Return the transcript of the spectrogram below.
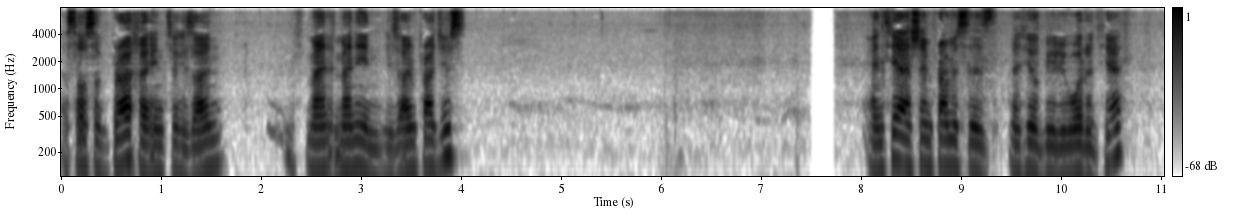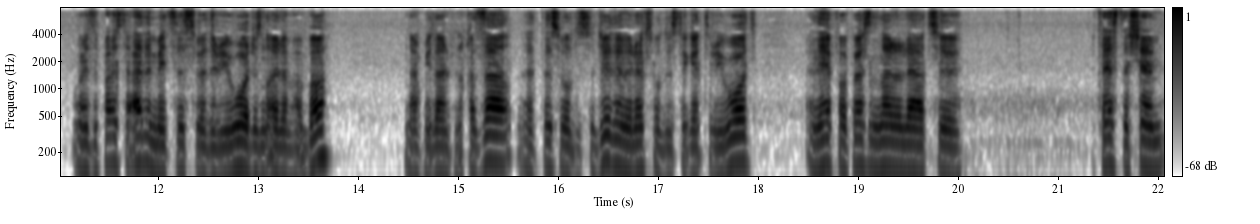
a source of bracha into his own money, his own produce. And here Hashem promises that he'll be rewarded here, whereas opposed to other mitzvahs where the reward is in Olam Haba, like we learned from Chazal, that this world is to do them, the next world is to get the reward, and therefore a person is not allowed to test Hashem,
